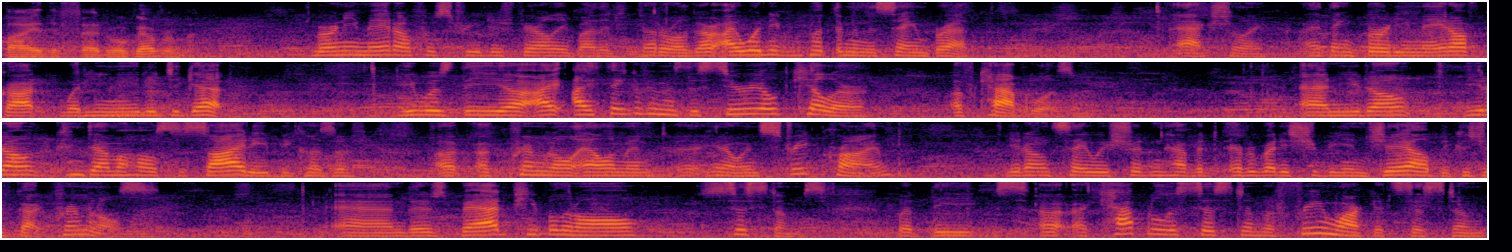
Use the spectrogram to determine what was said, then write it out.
by the federal government? Bernie Madoff was treated fairly by the federal government. I wouldn't even put them in the same breath, actually. I think Bernie Madoff got what he needed to get. He was the, uh, I, I think of him as the serial killer of capitalism. And you don't, you don't condemn a whole society because of a, a criminal element, uh, you know, in street crime. You don't say we shouldn't have it, everybody should be in jail because you've got criminals. And there's bad people in all systems. But the, uh, a capitalist system, a free market system,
